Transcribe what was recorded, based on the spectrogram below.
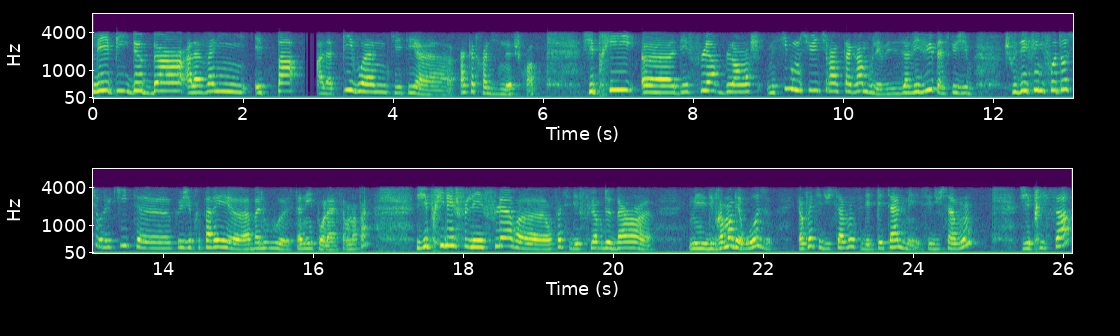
les billes de bain à la vanille et pas à la pivoine qui était à 1,99 je crois. J'ai pris euh, des fleurs blanches, mais si vous me suivez sur Instagram, vous les avez vues parce que je vous ai fait une photo sur le kit euh, que j'ai préparé à Balou cette année pour la Saint-Valentin. J'ai pris les, fleurs, en fait c'est des fleurs de bain, mais vraiment des roses en fait, c'est du savon, c'est des pétales, mais c'est du savon. J'ai pris ça.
